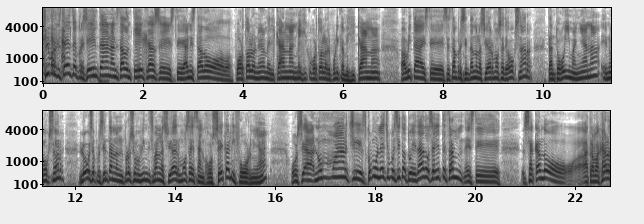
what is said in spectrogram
Sí, porque ustedes se presentan, han estado en Texas, este, han estado por toda la Unión Americana, en México, por toda la República Mexicana. Ahorita este, se están presentando en la ciudad hermosa de Oxnard, tanto hoy y mañana en Oxnard. Luego se presentan el próximo fin de semana en la ciudad hermosa de San José, California. O sea, no marches. ¿Cómo le he hecho besito a tu edad? O sea, ya te están este, sacando a trabajar.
